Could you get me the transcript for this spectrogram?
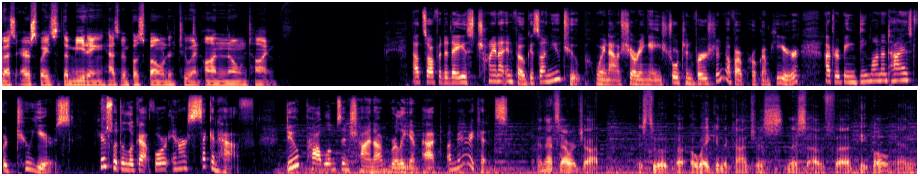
U.S. airspace, the meeting has been postponed to an unknown time. That's all for today's China in Focus on YouTube. We're now sharing a shortened version of our program here after being demonetized for two years. Here's what to look out for in our second half. Do problems in China really impact Americans? And that's our job, is to awaken the consciousness of uh, people and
